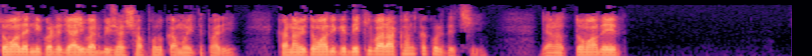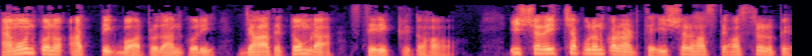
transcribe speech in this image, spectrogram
তোমাদের নিকটে যাইবার বিষয় সফল কাম হইতে পারি, কারণ আমি তোমাদিকে দেখিবার আকাঙ্ক্ষা করিতেছি, যেন তোমাদের এমন কোন আত্মিক বর প্রদান করি, যাহাতে তোমরা স্থিরীকৃত হও। ঈশ্বরের ইচ্ছা পূরণ করণার্থে ঈশ্বরের হস্তে অস্ত্ররূপে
